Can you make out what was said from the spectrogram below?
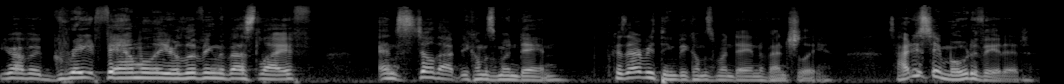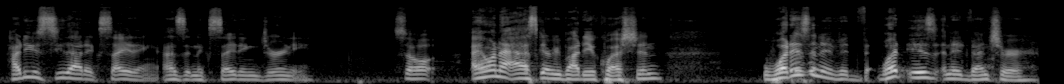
You have a great family, you're living the best life, and still that becomes mundane because everything becomes mundane eventually. So, how do you stay motivated? How do you see that exciting as an exciting journey? So, I want to ask everybody a question. What is an, what is an adventure?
